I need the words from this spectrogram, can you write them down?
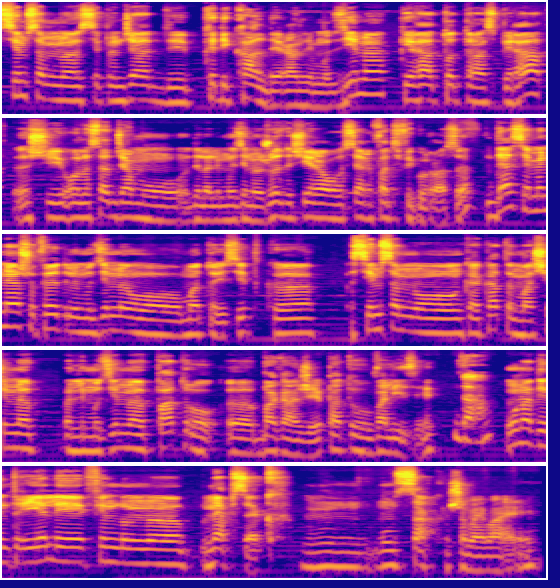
Simpson se plângea de cât de cald era în limuzină, că era tot transpirat uh, și a lăsat geamul de la limuzină jos, deși era o seară foarte figuroasă. De asemenea, șoferul de limuzină a mărturisit că Simpson a încărcat în mașină, în limuzină, patru uh, bagaje, patru valize, Da, una dintre ele fiind un uh, knapsack, un, un sac așa mai mare,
